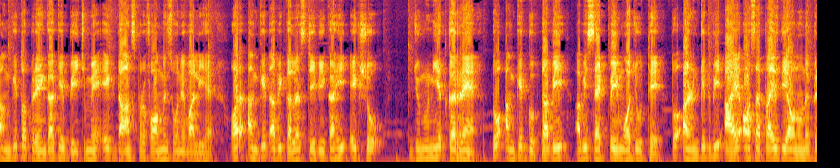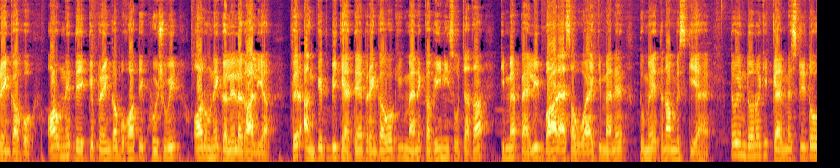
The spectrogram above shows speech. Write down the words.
अंकित और प्रियंका के बीच में एक डांस परफॉर्मेंस होने वाली है, और अंकित अभी कलर्स टीवी का ही एक शो जुनूनियत कर रहे हैं तो अंकित गुप्ता भी अभी सेट पे ही मौजूद थे तो अंकित भी आए और सरप्राइज़ दिया उन्होंने प्रियंका को और उन्हें देख के प्रियंका बहुत ही खुश हुई और उन्हें गले लगा लिया। फिर अंकित भी कहते हैं प्रियंका को कि मैंने कभी नहीं सोचा था कि मैं पहली बार ऐसा हुआ है कि मैंने तुम्हें इतना मिस किया है। तो इन दोनों की केमिस्ट्री तो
